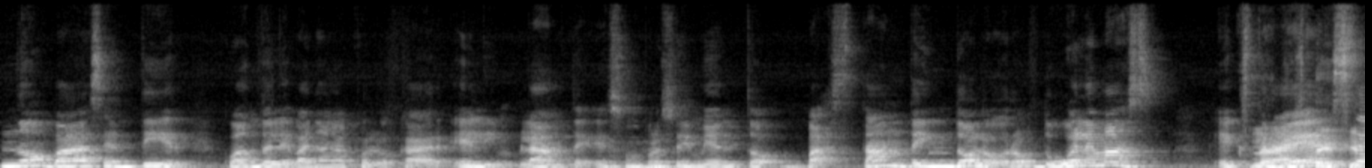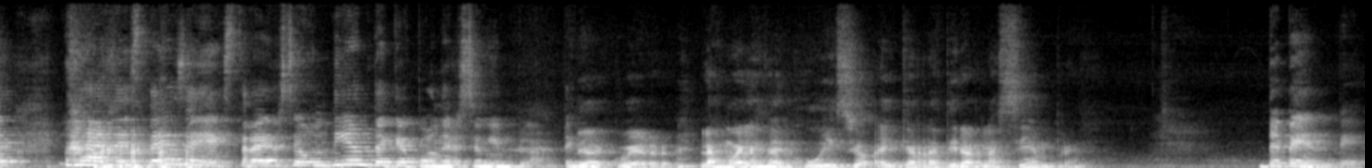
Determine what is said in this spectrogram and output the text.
no va a sentir cuando le vayan a colocar el implante. Es un procedimiento bastante indoloro. Duele más extraerse la anestesia. y extraerse un diente que ponerse un implante. De acuerdo. Las muelas del juicio hay que retirarlas siempre. Depende.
